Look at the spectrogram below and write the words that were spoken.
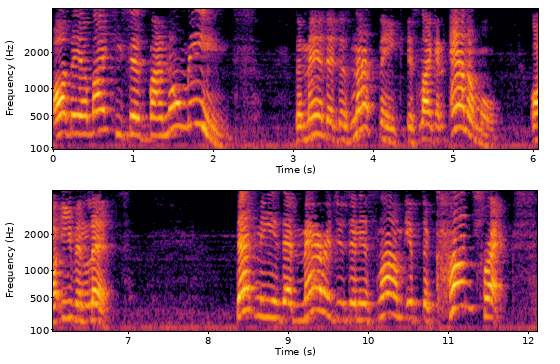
are they alike? He says, By no means. The man that does not think is like an animal or even less. That means that marriages in Islam, if the contracts,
